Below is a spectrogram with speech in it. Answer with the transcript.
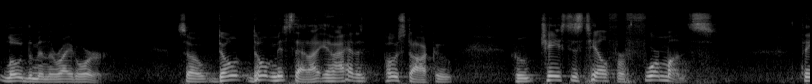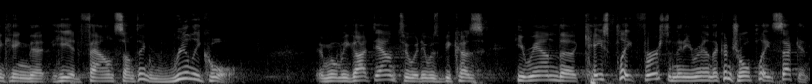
load them in the right order. So don't, don't miss that. I, I had a postdoc who, who chased his tail for four months thinking that he had found something really cool. And when we got down to it, it was because he ran the case plate first and then he ran the control plate second.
